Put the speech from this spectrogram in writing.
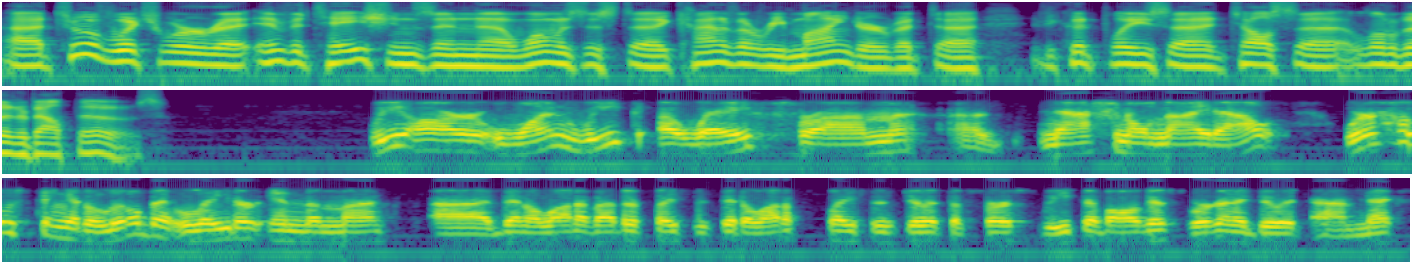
uh, two of which were uh, invitations, and uh, one was just uh, kind of a reminder. But if you could please tell us a little bit about those. We are one week away from National Night Out. We're hosting it a little bit later in the month than a lot of other places did. A lot of places do it the first week of August. We're going to do it um, next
